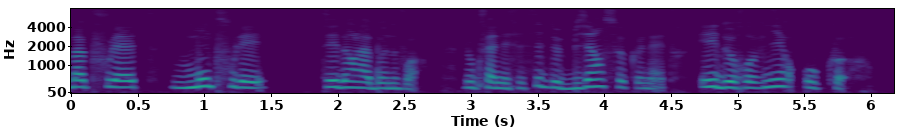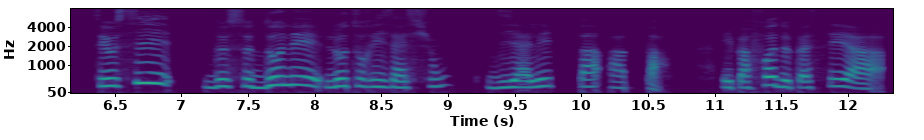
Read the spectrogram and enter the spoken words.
ma poulette, mon poulet, t'es dans la bonne voie. Donc ça nécessite de bien se connaître et de revenir au corps. C'est aussi de se donner l'autorisation d'y aller pas à pas. Et parfois de passer à,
